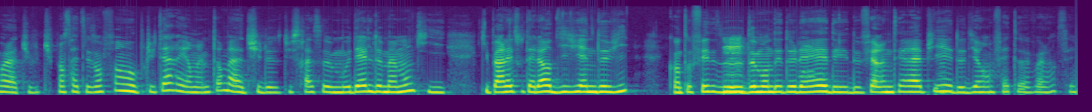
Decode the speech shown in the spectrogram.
voilà, tu, tu, penses à tes enfants au plus tard et en même temps, bah, tu, tu seras ce modèle de maman qui, qui parlait tout à l'heure d'hygiène de vie quant au fait de mm. demander de l'aide et de faire une thérapie et de dire en fait, euh, voilà, c'est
